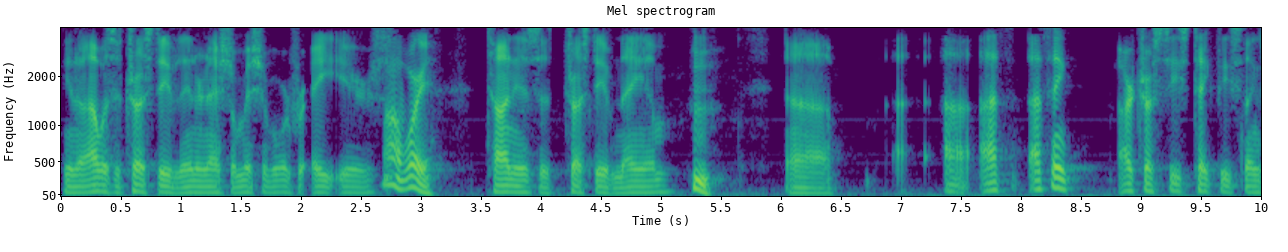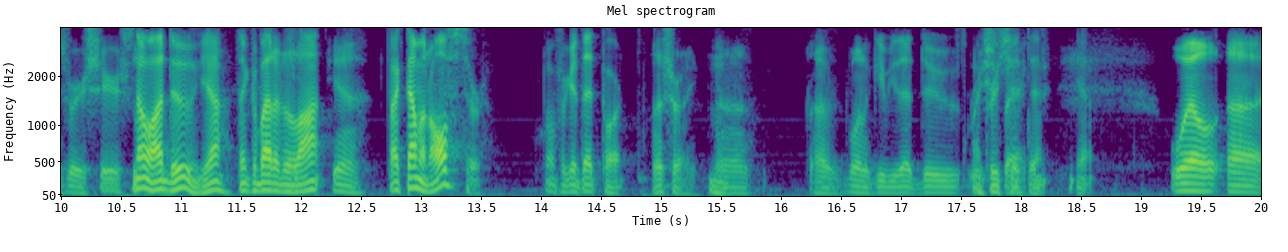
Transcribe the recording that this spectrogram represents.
You know, I was a trustee of the International Mission Board for eight years. Oh, were you? Tanya's a trustee of NAMB. Hmm. Uh, I, I, I think our trustees take these things very seriously. No, I do. Yeah, think about it a lot. Yeah, In fact, I'm an officer. Don't forget that part. that's right. Uh, I want to give you that due Hmm. I appreciate that. Yeah. Well, uh,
